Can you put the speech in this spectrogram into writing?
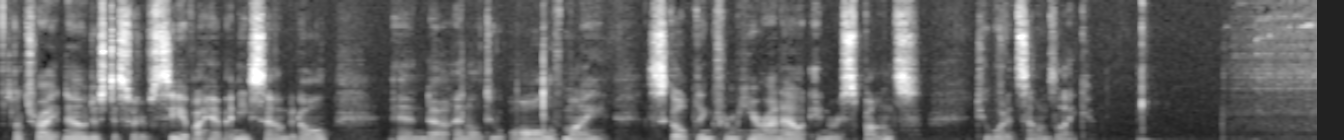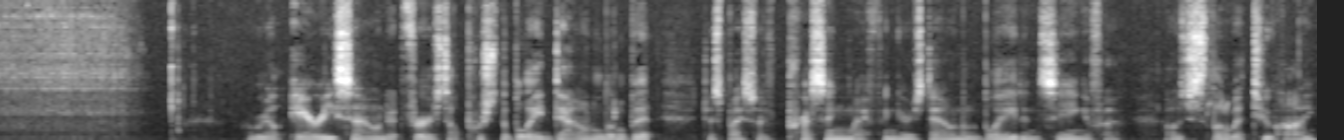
So I'll try it now just to sort of see if I have any sound at all, and, uh, and I'll do all of my sculpting from here on out in response to what it sounds like. A real airy sound at first. I'll push the blade down a little bit just by sort of pressing my fingers down on the blade and seeing if I, I was just a little bit too high.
